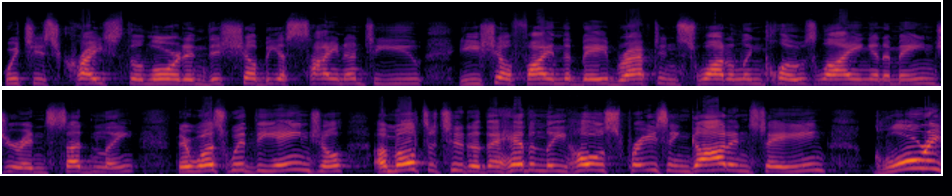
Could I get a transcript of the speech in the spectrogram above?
which is Christ the Lord. And this shall be a sign unto you ye shall find the babe wrapped in swaddling clothes, lying in a manger. And suddenly there was with the angel a multitude of the heavenly hosts praising God and saying, Glory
